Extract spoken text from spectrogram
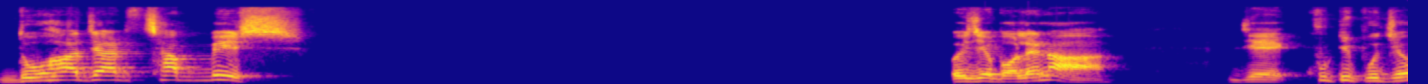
দু হাজার ছাব্বিশ ওই যে বলে না, যে খুঁটি পুজো,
